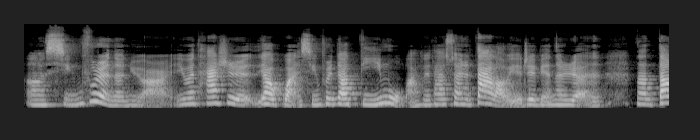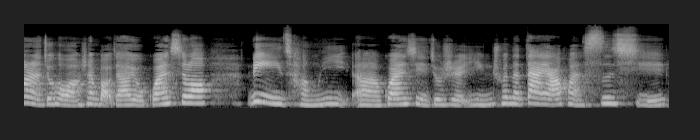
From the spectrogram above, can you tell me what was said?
嗯邢夫人的女儿，因为她是要管邢夫人叫嫡母嘛，所以她算是大老爷这边的人，那当然就和王善保家有关系喽。另一层一呃关系就是迎春的大丫鬟思琪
